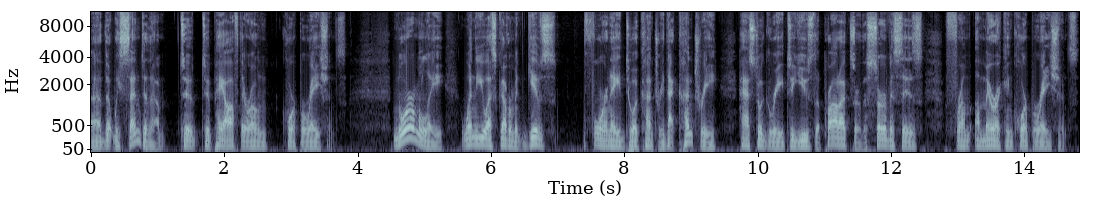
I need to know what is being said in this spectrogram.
uh, that we send to them to, to pay off their own corporations. Normally, when the U.S. government gives foreign aid to a country, that country has to agree to use the products or the services from American corporations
